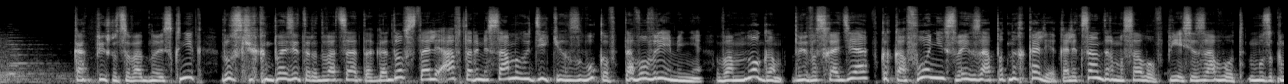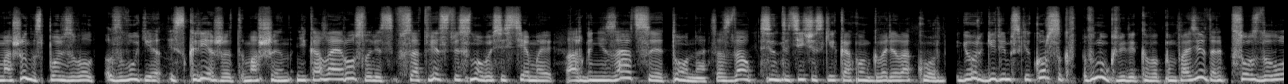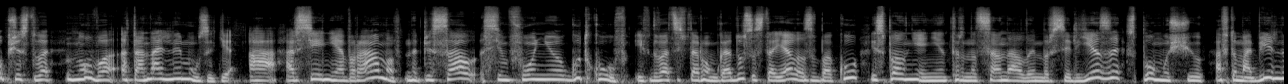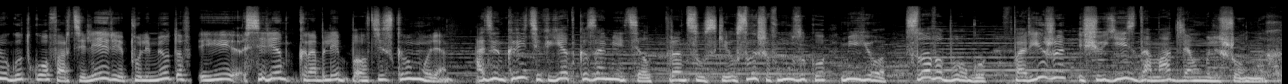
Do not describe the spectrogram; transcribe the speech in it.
Как пишется в одной из книг, русские композиторы 20-х годов стали авторами самых диких звуков того времени, во многом превосходя в какофонии своих западных коллег. Александр Масолов в пьесе «Завод. Музыка машин» использовал звуки и скрежет машин. Николай Рословец в соответствии с новой системой организации тона создал синтетический, как он говорил, аккорд. Георгий Римский-Корсаков, внук великого композитора, создал общество новоатональной музыки, а Арсений Авраамов написал симфонию гудков, и в 22 году состоялось в Баку исполнение интернационала и Марсельезы с помощью автомобильных гудков, артиллерии, пулеметов и сирен кораблей Балтийского моря. Один критик едко заметил, французский, услышав музыку Мио, «Слава Богу, в Париже еще есть дома для умалишенных».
